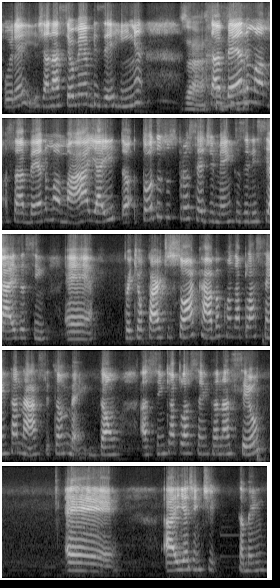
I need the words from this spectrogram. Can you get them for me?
Por aí. Já nasceu meio bezerrinha. Já. Sabendo, mam sabendo mamar, e aí todos os procedimentos iniciais, assim, é, porque o parto só acaba quando a placenta nasce também. Então, assim que a placenta nasceu, é, aí a gente também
